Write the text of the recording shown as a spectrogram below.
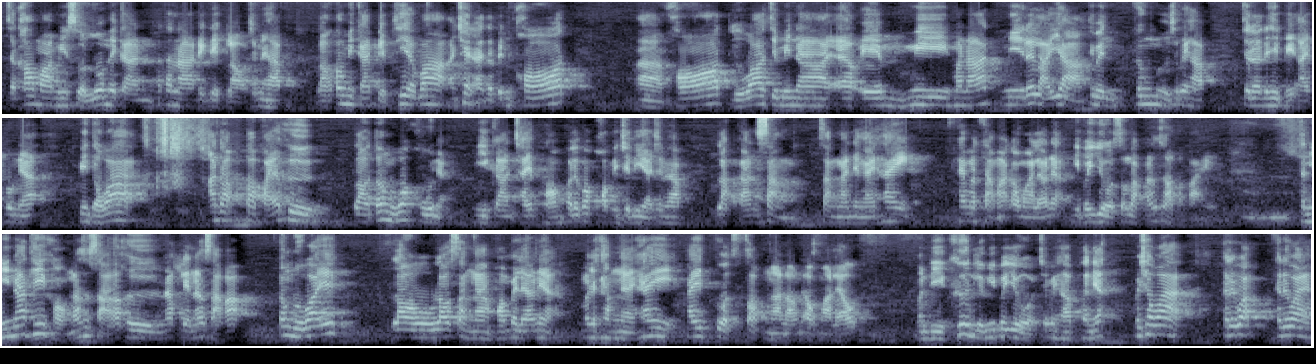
จะเข้ามามีส่วนร่วมในการพัฒนาเด็ก ๆ เราใช่ไหมครับ เราต้องมีการเปรียบเทียบว่าเช่นอาจจะเป็นคอร์สอ่าคอร์สหรือว่า Gemini LM มีมานัสมีหลายๆอย่างที่เป็นเครื่องมือใช่ไหมครับ Generative AI พวกเนี้ย พียงแต่ว่าอันดับต่อไปก็คือ เราต้องรู้ว่าครูเนี่ยมีการใช้พร้อมเขาเรียกว่าพรอมเอนจิเนียร์ใช่ไหมครับ หลักการสั่งสั่งงานยังไงให้ ให้มันสามารถออกมาแล้วเนี่ยมีประโยชน์สำหรับนักศึกษาต่อไปทีนี้หน้าที่ของนักศึกษาก็คือนักเรียนนักศึกษาก็ต้องดูว่าเอ๊ะเราเราสั่งงานพร้อมไปแล้วเนี่ย มันจะทำไงให้ให้ตรวจสอบงานเราเนี่ยออกมาแล้ว มันดีขึ้นหรือมีประโยชน์ใช่ไหมครับทีเนี้ยไม่ใช่ว่าเขาเรียกว่าเขาเรียกว่า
